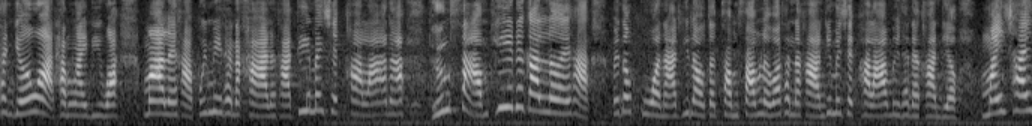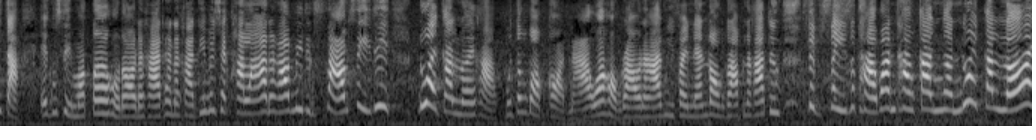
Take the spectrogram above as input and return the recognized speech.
ฉันเยอะว่ะทำไงดีวะมาเลยค่ะปุ้ยมีธนาคารนะคะ ที่ไม่เช็คภาระนะคะถึง 3 ที่ด้วยกันเลยค่ะ ไม่ต้องกลัวนะที่เราจะจำซ้ำเลยว่าธนาคารที่ไม่เช็คภาระมีธนาคารเดียว ไม่ใช่จ้ะเอ็กซ์ซีมอเตอร์ของเรานะคะ ธนาคารที่ไม่เช็คภาระนะคะ มีถึง 3 4 ที่ด้วยกันเลยค่ะปุ้ยต้องบอกก่อนนะว่าของเรานะคะมีไฟแนนซ์รองรับนะคะถึง 14 สถาบันทางการเงินด้วยกันเลย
